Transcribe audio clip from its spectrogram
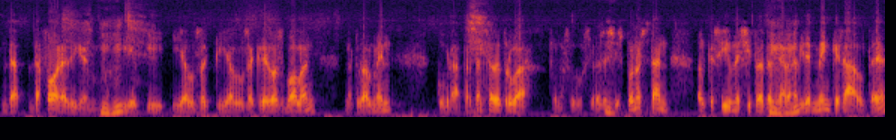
de, de fora, diguem, mm -hmm. I, i, i, els, i els acreedors volen, naturalment, cobrar. Per tant, s'ha de trobar una solució. És així, mm. però no és tant el que sigui una xifra determinada. Mm -hmm. Evidentment que és alt, eh?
